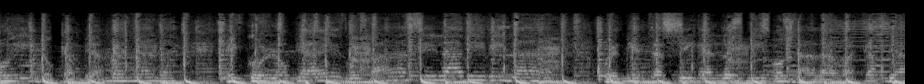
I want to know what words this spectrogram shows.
hoy no cambia mañana. En Colombia es muy fácil adivinar, pues mientras sigan los mismos nada va a cambiar.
